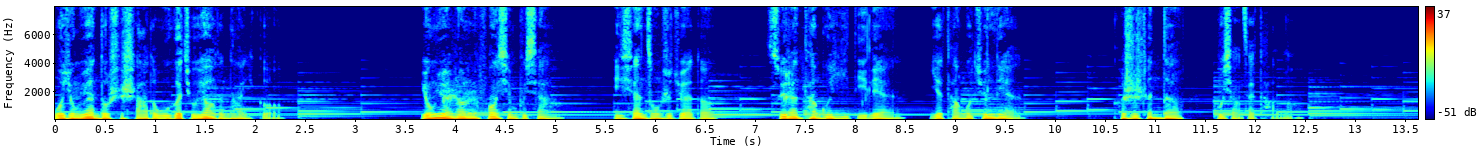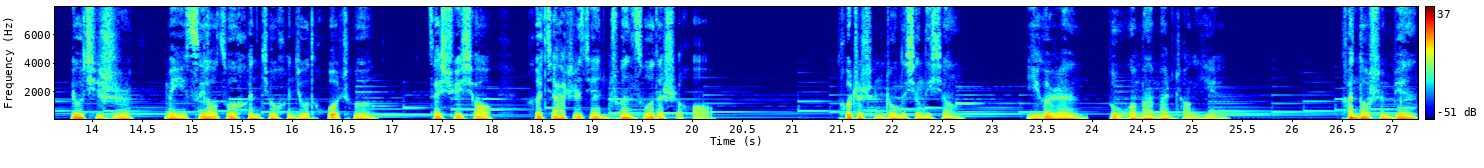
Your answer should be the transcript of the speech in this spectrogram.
我永远都是傻的无可救药的那一个，永远让人放心不下。以前总是觉得。虽然谈过异地恋，也谈过军恋，可是真的不想再谈了。尤其是每一次要坐很久很久的火车，在学校和家之间穿梭的时候，拖着沉重的行李箱，一个人度过漫漫长夜，看到身边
